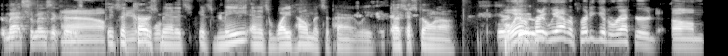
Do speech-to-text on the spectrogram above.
the Matt Semenza curse. No, It's a we- curse, we're- man. It's it's me and it's white helmets. Apparently, that's what's going on. We're Well, we have a pretty we have a pretty good record um,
